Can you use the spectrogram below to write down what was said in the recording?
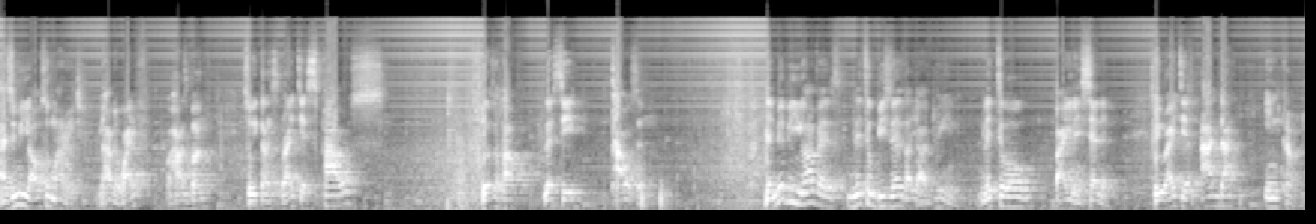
assuming you're also married you have a wife or husband so you can write your spouse you also have let's say thousand. Then maybe you have a little business that you are doing, little buying and selling. You write here other income.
